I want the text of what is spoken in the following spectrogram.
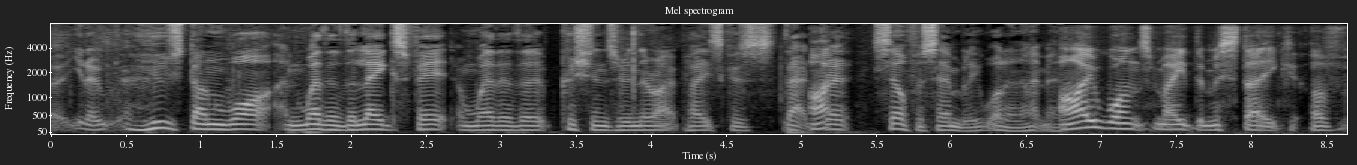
Uh, you know who's done what and whether the legs fit and whether the cushions are in the right place because that I- self-assembly what a nightmare I once made the mistake of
